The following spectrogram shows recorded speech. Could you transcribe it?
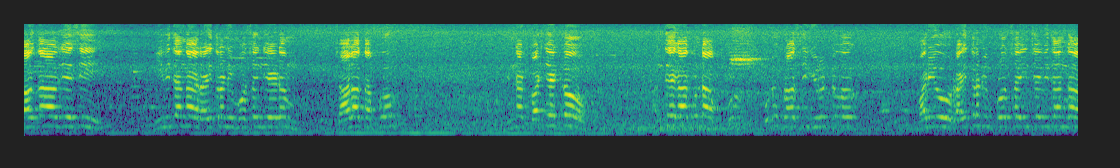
వాగ్దానాలు చేసి ఈ విధంగా రైతులని మోసం చేయడం చాలా తప్పు. నిన్నటి బడ్జెట్లో అంతేకాకుండా ఫుడ్ ప్రాసెసింగ్ యూనిట్ మరియు రైతులను ప్రోత్సహించే విధంగా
